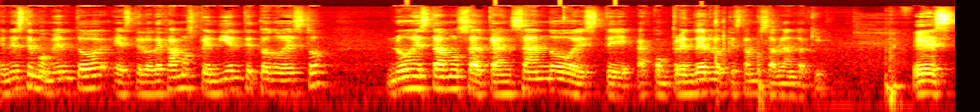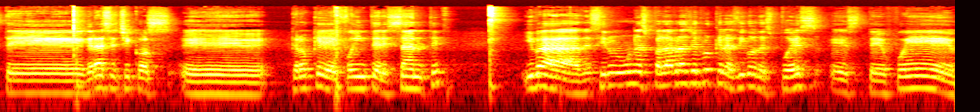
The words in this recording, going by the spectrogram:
En este momento este, lo dejamos pendiente todo esto. No estamos alcanzando este, a comprender lo que estamos hablando aquí. Este, gracias chicos. Eh, creo que fue interesante. Iba a decir unas palabras, yo creo que las digo después. Este, fue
